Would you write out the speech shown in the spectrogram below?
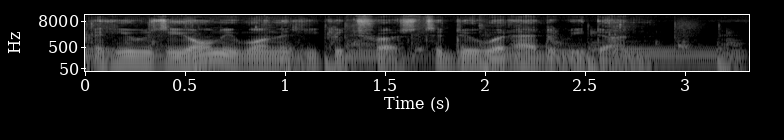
that he was the only one that he could trust to do what had to be done.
